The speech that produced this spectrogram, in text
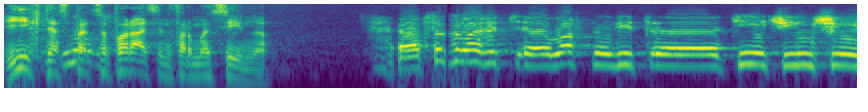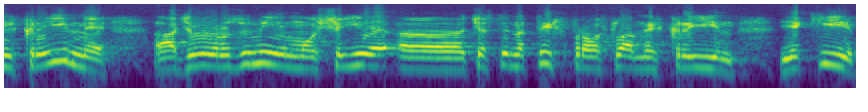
Їхня спецоперація інформаційна. Е, Все залежить е, власне від тієї чи іншої країни, адже ми розуміємо, що є частина тих православних країн, які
